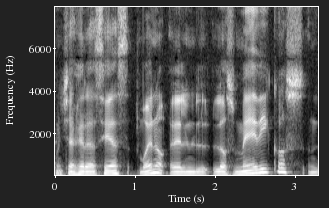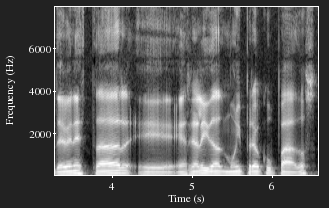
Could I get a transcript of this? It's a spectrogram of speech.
Muchas gracias. Bueno, los médicos deben estar eh, en realidad muy preocupados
